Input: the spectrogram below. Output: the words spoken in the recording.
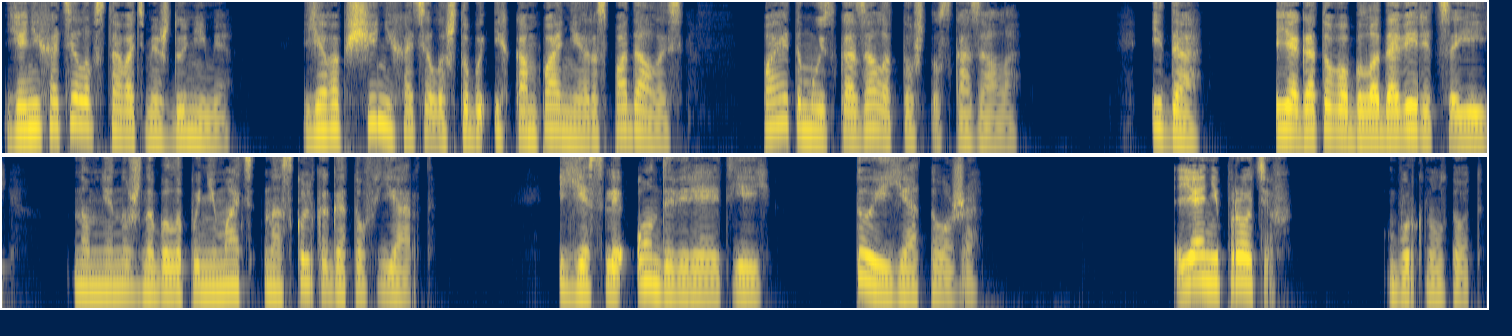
Я не хотела вставать между ними. Я вообще не хотела, чтобы их компания распадалась, поэтому и сказала то, что сказала. И да, я готова была довериться ей, но мне нужно было понимать, насколько готов Ярд. Если он доверяет ей, то и я тоже. «Я не против», — буркнул тот.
